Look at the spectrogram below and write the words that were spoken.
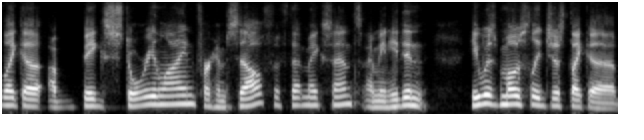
like a, a big storyline for himself, if that makes sense. I mean, he didn't. He was mostly just like a.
